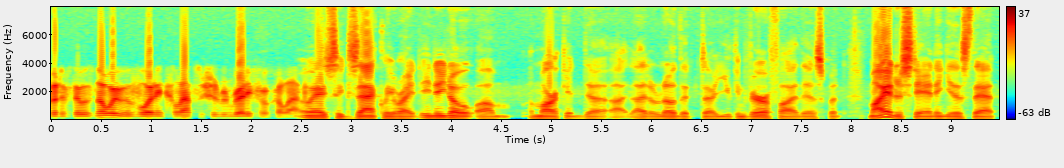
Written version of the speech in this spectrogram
but if there was no way of avoiding collapse, we should have been ready for a collapse. Oh, that's exactly right. And, you know, um, Marc, uh, I, I, don't know that uh, you can verify this, but my understanding is that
